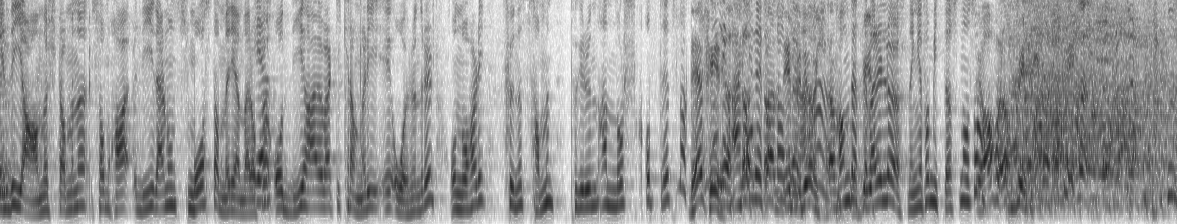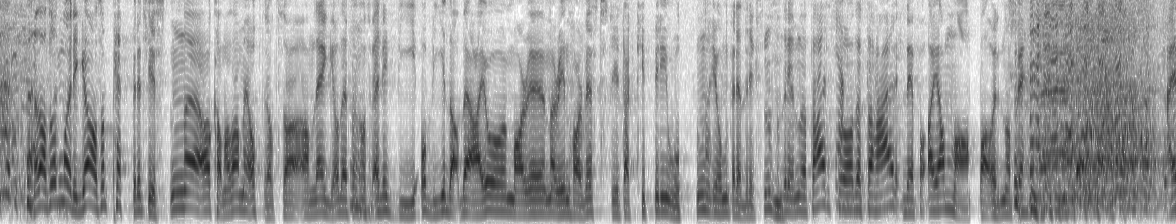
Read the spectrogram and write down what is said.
Indianerstammene som har de, Det er noen små stammer igjen der oppe, Ja. og de har jo vært i krangel i, i århundrer. Og nå har de funnet sammen pga. norsk oppdrettslaks. Det er fint. Er ikke det fantastisk? Ja? Kan dette være løsningen for Midtøsten også? Ja, ja, det- Men altså, Norge har altså pepret kysten eh, av Canada med oppdrettsanlegg. og det får, man- Eller vi og vi, da. Det er jo Marine Harvest, styrt av kyprioten Jon Fredriksen, som driver med dette her. Så dette her, det får Ayanapa ordne opp i. Nei,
